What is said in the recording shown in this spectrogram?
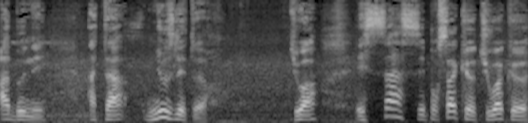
abonnées à ta newsletter tu vois. Et ça, c'est pour ça que tu vois que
